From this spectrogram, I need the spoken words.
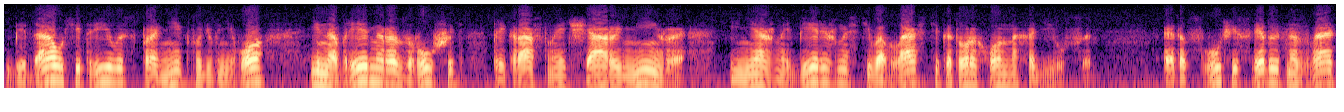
беда ухитрилась проникнуть в него и на время разрушить прекрасные чары мира — и нежной бережности, во власти которых он находился. Этот случай следует назвать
